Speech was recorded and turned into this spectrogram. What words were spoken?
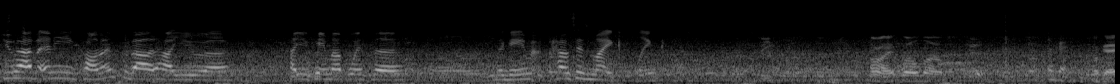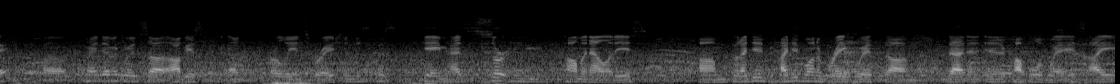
Do you have any comments about how you uh, how you came up with the the game? How's his mic, Link? All right. Well, um, Okay. okay. Uh, Pandemic was uh, obviously an early inspiration. This this game has certain commonalities, um, but I did I did want to break with um, that in, in a couple of ways. I,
